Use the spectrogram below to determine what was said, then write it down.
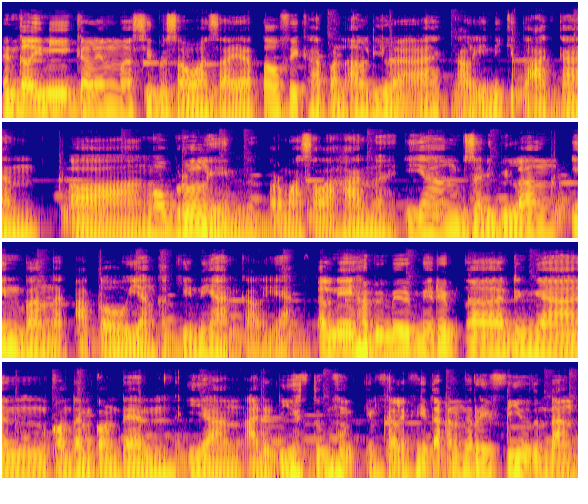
Dan kali ini kalian masih bersama saya Taufik Harpan Aldila. Kali ini kita akan uh, ngobrolin permasalahan yang bisa dibilang in banget atau yang kekinian kali ya. Kali ini hampir mirip-mirip uh, dengan konten-konten yang ada di YouTube mungkin. Kali ini kita akan nge-review tentang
